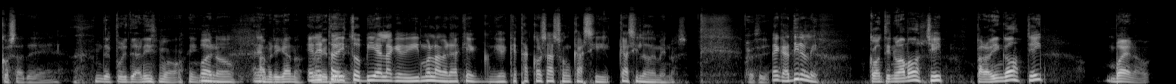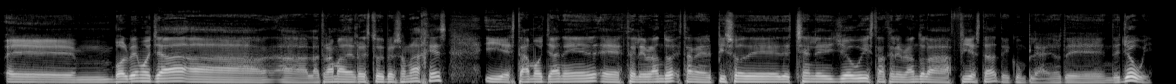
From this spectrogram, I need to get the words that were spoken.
Cosas de, del puritanismo Bueno, en- americano. En esta distopía en la que vivimos, la verdad es que, que- que estas cosas son casi, casi lo de menos. Pues sí. Venga, tírale. ¿Continuamos? Sí, ¿Para bingo? sí. Bueno, eh, volvemos ya a, la trama del resto de personajes y estamos ya en el, eh, celebrando, están en el piso de, Chandler y Joey, están celebrando la fiesta de cumpleaños de, Joey.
